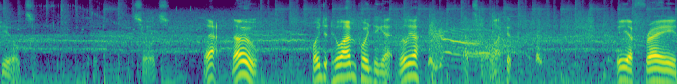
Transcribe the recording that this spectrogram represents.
shields. Swords. Yeah, no! Point at who I'm pointing at, will ya? That's more like it. Be afraid.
